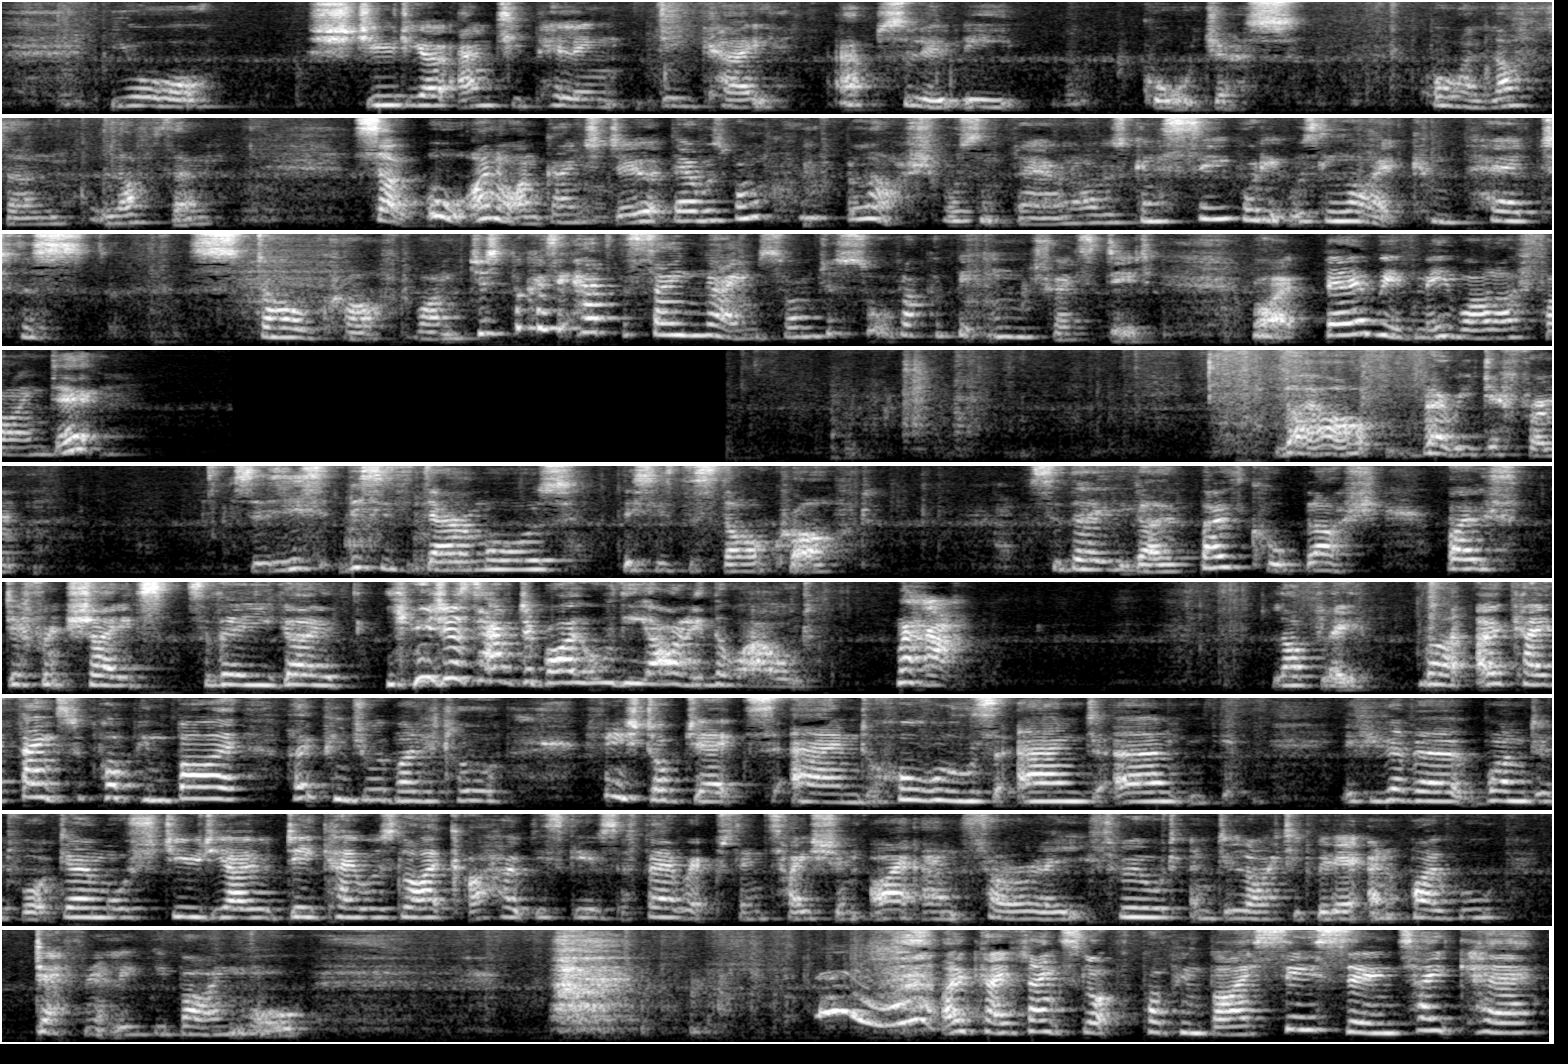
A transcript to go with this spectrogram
your Studio Anti-Pilling DK. Absolutely gorgeous. Oh, I love them, love them. So, oh, I know what I'm going to do. There was one called Blush, wasn't there? And I was going to see what it was like compared to the Stylecraft one, just because it had the same name. So I'm just sort of like a bit interested. Right, bear with me while I find it. They are very different. So this, this is the Deramores, this is the Stylecraft. So there you go, both called Blush, both different shades. So there you go. You just have to buy all the yarn in the world. Lovely. Right, okay, thanks for popping by. Hope you enjoyed my little finished objects and hauls and um, if you've ever wondered what Deramore Studio DK was like, I hope this gives a fair representation. I am thoroughly thrilled and delighted with it and I will definitely be buying more. Okay, thanks a lot for popping by. See you soon. Take care.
